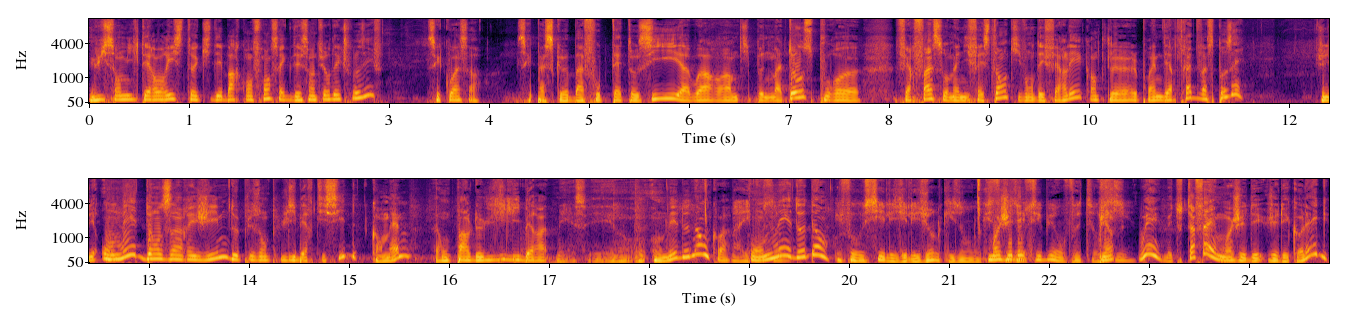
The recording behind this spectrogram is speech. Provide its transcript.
800 000 terroristes qui débarquent en France avec des ceintures d'explosifs? C'est quoi ça? C'est parce que bah faut peut-être aussi avoir un petit peu de matos pour euh, faire face aux manifestants qui vont déferler quand le problème des retraites va se poser on est dans un régime de plus en plus liberticide, quand même. On parle de l'illibéral, mais on, est dedans, quoi. Bah, on est dedans. Il faut aussi les gilets jaunes qu'ils ont, Moi, j'ai des... subi, en fait. Oui, mais tout à fait. Moi, j'ai des, des collègues,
